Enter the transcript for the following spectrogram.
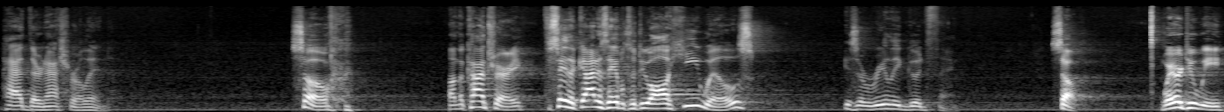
had their natural end. So, on the contrary, to say that God is able to do all he wills is a really good thing. So, where do we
